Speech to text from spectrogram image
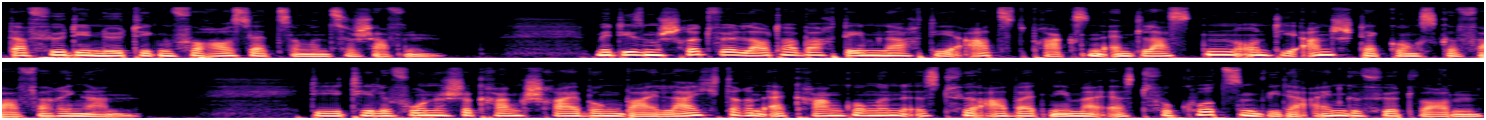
dafür die nötigen Voraussetzungen zu schaffen. Mit diesem Schritt will Lauterbach demnach die Arztpraxen entlasten und die Ansteckungsgefahr verringern. Die telefonische Krankschreibung bei leichteren Erkrankungen ist für Arbeitnehmer erst vor kurzem wieder eingeführt worden.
